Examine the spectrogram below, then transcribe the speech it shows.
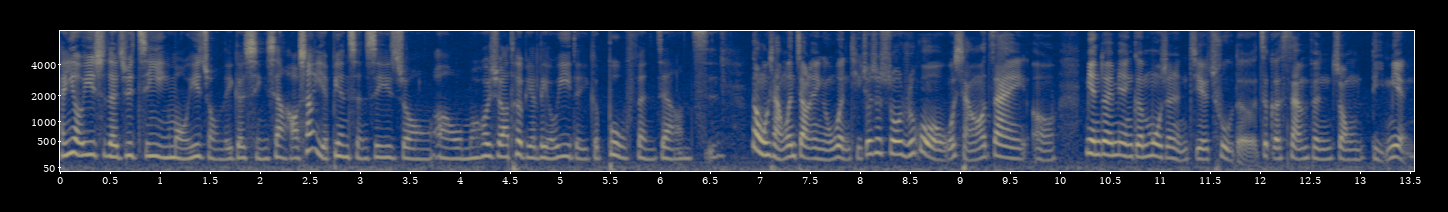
很有意识的去经营某一种的一个形象，好像也变成是一种呃，我们会需要特别留意的一个部分，这样子。那我想问教练一个问题，就是说，如果我想要在呃面对面跟陌生人接触的这个三分钟里面，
